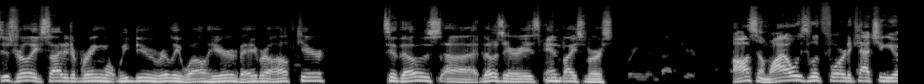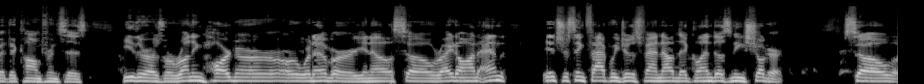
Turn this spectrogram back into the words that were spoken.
just really excited to bring what we do really well here, in behavioral healthcare, to those uh, those areas and vice versa. Awesome. Well, I always look forward to catching you at the conferences, either as a running partner or whatever, you know. So right on. And interesting fact, we just found out that Glenn doesn't eat sugar. So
